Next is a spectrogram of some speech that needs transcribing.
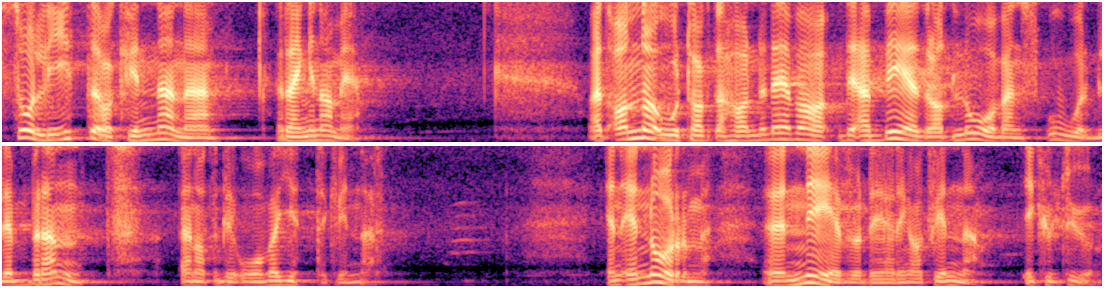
Så lite var kvinnene regna med. Et annet ordtak de hadde, det var det er bedre at lovens ord blir brent, enn at det blir overgitt til kvinner en enorm eh, nedvurdering av kvinner i kulturen.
